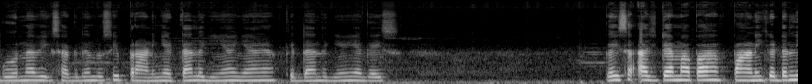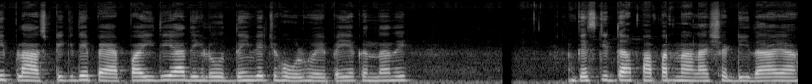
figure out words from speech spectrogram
ਗੌਰ ਨਾਲ ਵੇਖ ਸਕਦੇ ਹੋ ਤੁਸੀਂ, ਪੁਰਾਣੀਆਂ ਇੱਟਾਂ ਲੱਗੀਆਂ ਹੋਈਆਂ ਆ। ਕਿੱਦਾਂ ਲੱਗੀਆਂ ਹੋਈਆਂ ਗਾਇਸ? ਗਾਇਸ, ਅੱਜ ਟਾਈਮ ਆਪਾਂ ਪਾਣੀ ਕੱਢਣ ਲਈ ਪਲਾਸਟਿਕ ਦੇ ਪੈਪ ਪਾਈ ਦੇ ਆ। ਦੇਖ ਲਓ ਉਦਾਂ ਹੀ ਵਿੱਚ ਹੋਲ ਹੋਏ ਪਏ ਆ ਕੰਧਾਂ ਦੇ। ਗਾਇਸ, ਜਿੱਦਾਂ ਆਪਾਂ ਪਰਨਾਲਾ ਛੱਡੀਦਾ ਆ।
